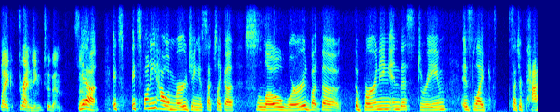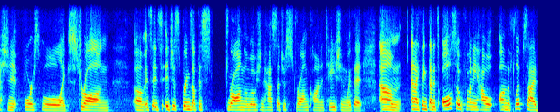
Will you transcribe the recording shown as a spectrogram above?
like threatening to them. So, Yeah, it's it's funny how emerging is such like a slow word, but the the burning in this dream is like such a passionate, forceful, like strong. Um, it's, it's it just brings up this strong emotion, has such a strong connotation with it. Um, and I think that it's also funny how on the flip side,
